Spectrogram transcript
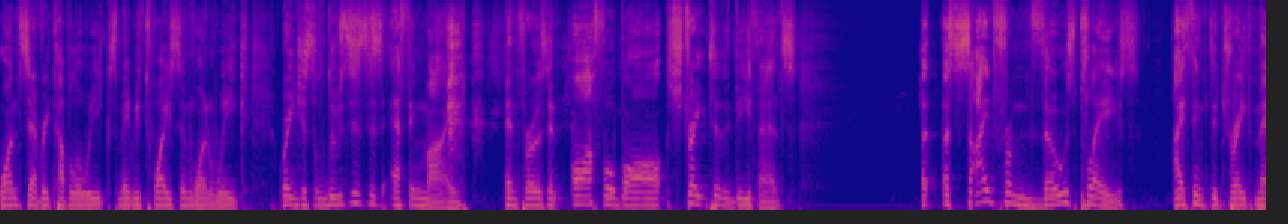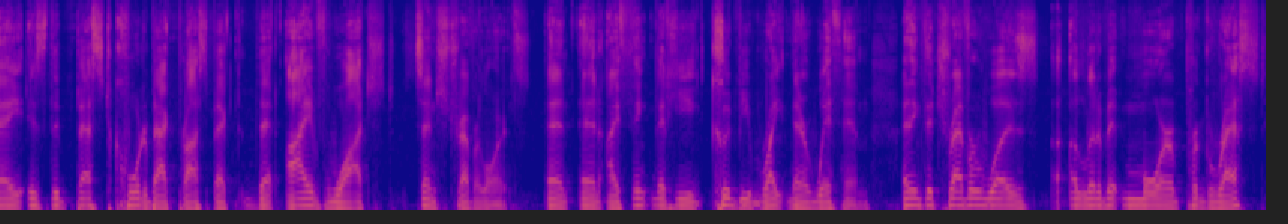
once every couple of weeks, maybe twice in one week, where he just loses his effing mind and throws an awful ball straight to the defense. A- aside from those plays, I think that Drake Maye is the best quarterback prospect that I've watched since Trevor Lawrence. And and I think that he could be right there with him. I think that Trevor was a, little bit more progressed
